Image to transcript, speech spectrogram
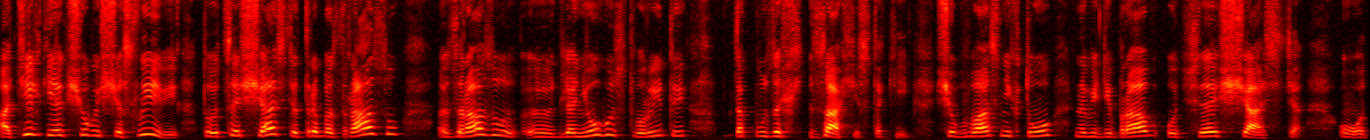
А тільки якщо ви щасливі, то це щастя треба зразу, зразу е, для нього створити таку захист такий, щоб вас ніхто не відібрав оце щастя. От.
